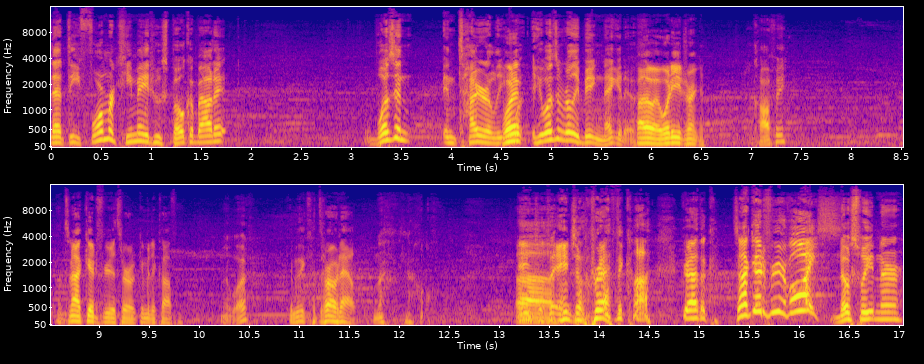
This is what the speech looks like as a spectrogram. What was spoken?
that the former teammate who spoke about it wasn't entirely. What- he wasn't really being negative. By the way, what are you drinking? Coffee? It's not good for your throat. Give me the coffee. Wait, What? Give me the throw it out. No, no. Angel, Angel, grab the coffee. grab the. It's not good for your voice. No sweetener.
